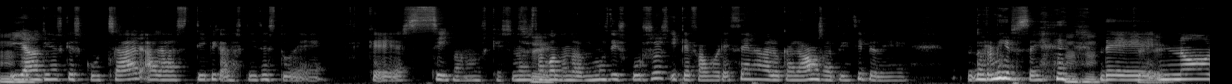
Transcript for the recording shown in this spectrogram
y ya no tienes que escuchar a las típicas, las que dices tú de que sí, vamos, que nos Sí. están contando los mismos discursos y que favorecen a lo que hablábamos al principio de dormirse, de Sí. no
